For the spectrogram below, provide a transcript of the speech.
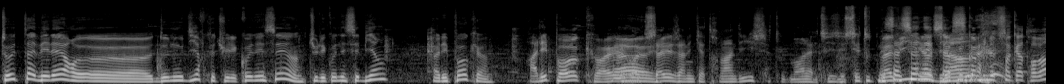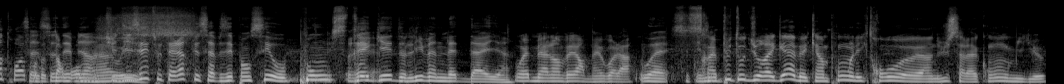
toi t'avais l'air euh, de nous dire que tu les connaissais. hein. Tu les connaissais bien à l'époque À l'époque, ouais, Ah ouais, ouais. tu sais, les années 90, c'est tout, bon, là, c'est- c'est toute Mais ma ça vie. sonnait hein, c'est un bien. peu comme 1983 Ça pour Dr. sonnait Brown. bien. Ah tu oui. disais tout à l'heure que ça faisait penser au pont Mais c'était- reggae de Live and Let Die. Ouais, mais à l'envers, mais voilà. Ouais. Ce serait plutôt du reggae avec un pont électro euh, à la con au milieu.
